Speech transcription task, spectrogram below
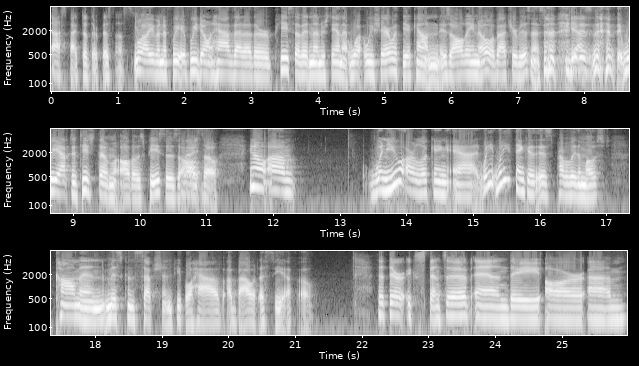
aspect of their business. Well, even if we if we don't have that other piece of it and understand that what we share with the accountant is all they know about your business, it is we have to teach them all those pieces Right. also. You know, um, when you are looking at what do you, what do you think is, is probably the most common misconception people have about a CFO? that they're expensive and they are um,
